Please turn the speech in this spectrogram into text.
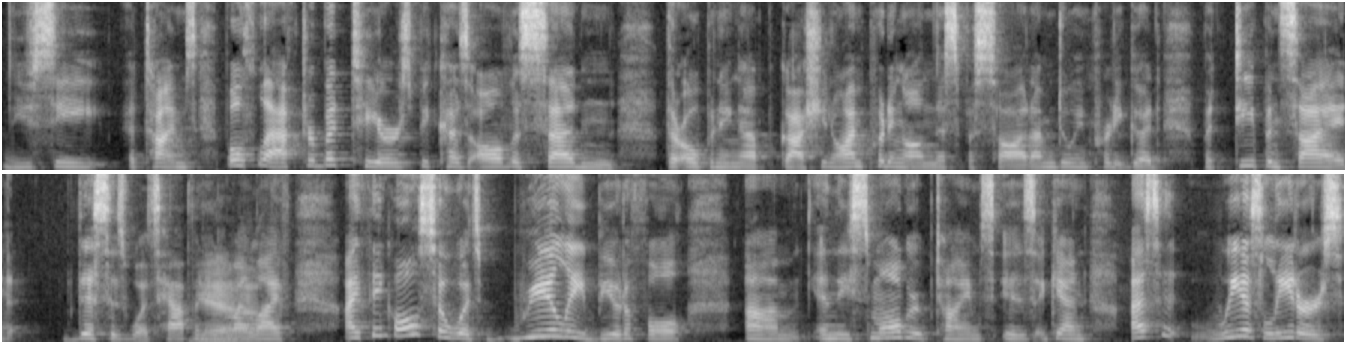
you see at times both laughter but tears because all of a sudden they're opening up. Gosh, you know, I'm putting on this facade, I'm doing pretty good, but deep inside, this is what's happening yeah. in my life. I think also what's really beautiful um, in these small group times is again, us we as leaders,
